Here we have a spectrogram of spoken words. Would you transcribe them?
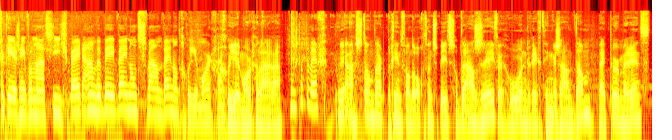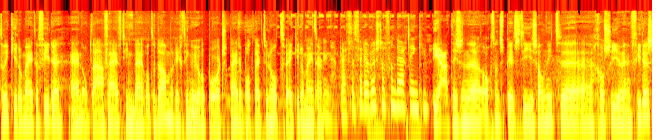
Verkeersinformatie bij de ANWB Wijnand Zwaan. Wijnand, goedemorgen. Goedemorgen, Lara. Hoe is het op de weg? Ja, standaard begin van de ochtendspits op de A7 Hoorn richting Zaandam. Bij Purmerend 3 kilometer file. En op de A15 bij Rotterdam richting Europoort bij de Botlektunnel 2 kilometer. Nou, blijft het verder rustig vandaag, denk je? Ja, het is een uh, ochtendspits die zal niet uh, grossieren in files.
